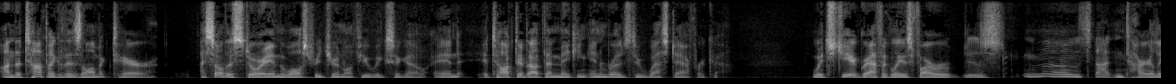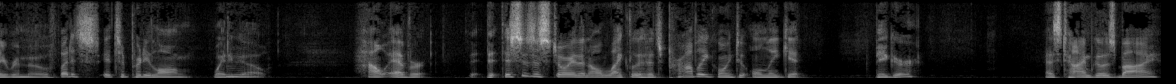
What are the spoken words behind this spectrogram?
On the topic of Islamic terror, I saw this story in the Wall Street Journal a few weeks ago, and it talked about them making inroads through West Africa, which geographically is far is it's not entirely removed, but it's it's a pretty long way to mm go. However, th- this is a story that in all likelihood it's probably going to only get bigger as time goes by,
